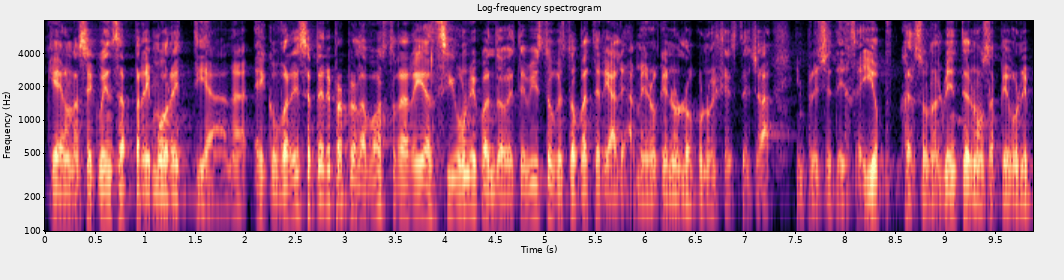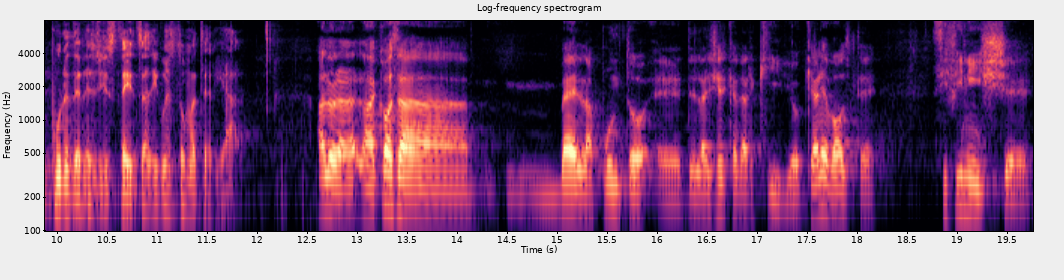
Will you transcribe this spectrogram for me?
che è una sequenza premorettiana. Ecco, vorrei sapere proprio la vostra reazione quando avete visto questo materiale, a meno che non lo conosceste già in precedenza. Io personalmente non sapevo neppure dell'esistenza di questo materiale. Allora, la cosa bella appunto eh, della ricerca d'archivio è che alle volte si finisce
